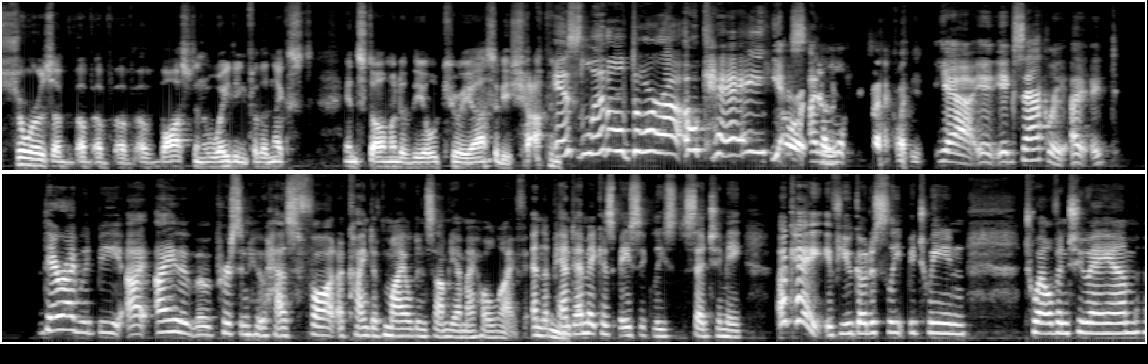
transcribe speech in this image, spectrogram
shores of, of, of, of, Boston waiting for the next installment of the old Curiosity Shop. Is little Dora okay? Yes, Dora, I, exactly. Yeah, it, exactly. I, it, there I would be. I, I am a person who has fought a kind of mild insomnia my whole life. And the mm. pandemic has basically said to me, okay, if you go to sleep between 12 and 2 a.m.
